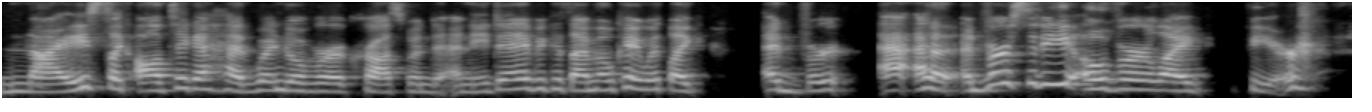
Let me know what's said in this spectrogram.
nice. Like I'll take a headwind over a crosswind any day because I'm okay with like adver- adversity over like fear.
